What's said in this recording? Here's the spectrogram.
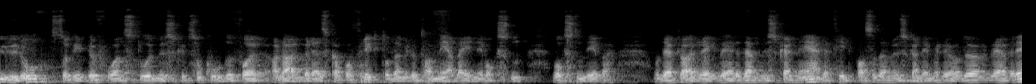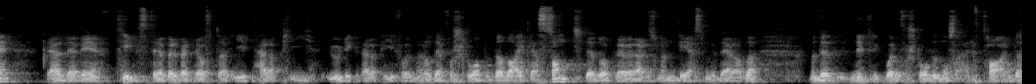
uro, så vil du få en stor muskel som kode for alarmberedskap og frykt, og den vil du ta med deg inn i voksen, voksenlivet. Og det å klare å regulere den muskelen ned, eller tilpasse den muskelen det miljøet du lever i, det er det vi tilstreber veldig ofte i terapi, ulike terapiformer. Og det å forstå at det da ikke er sant, det du opplever er som en vesentlig del av det. Men det nytter ikke bare å forstå det, men også erfare det.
